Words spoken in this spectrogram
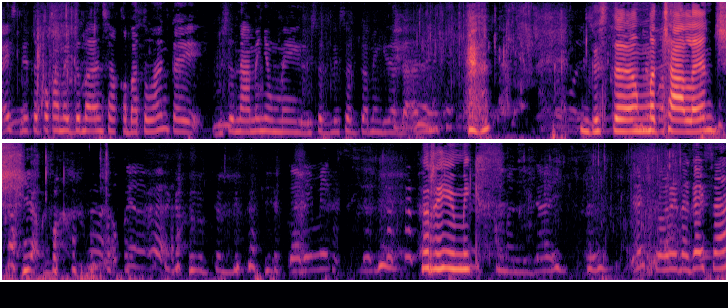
Guys, dito po kami dumaan sa kabatuhan kay gusto namin yung may lisod-lisod kaming ginadaan. Gusto lang ma-challenge. Remix. Guys, sorry na guys ha.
